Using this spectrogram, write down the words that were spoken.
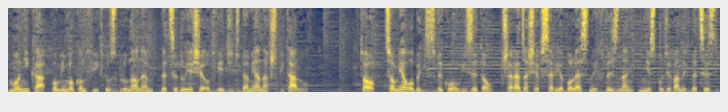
Monika, pomimo konfliktu z Brunonem, decyduje się odwiedzić Damiana w szpitalu. To, co miało być zwykłą wizytą, przeradza się w serię bolesnych wyznań i niespodziewanych decyzji.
